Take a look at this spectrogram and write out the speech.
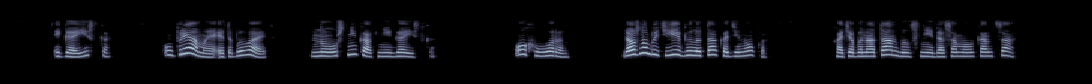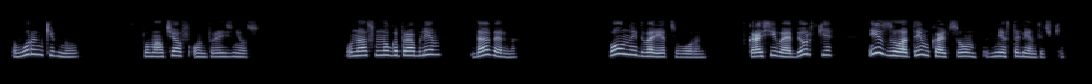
"Эгоистка? Упрямая это бывает, но уж никак не эгоистка". "Ох, Ворон, Должно быть, ей было так одиноко. Хотя бы Натан был с ней до самого конца. Ворон кивнул. Помолчав, он произнес. «У нас много проблем, да, верно?» Полный дворец Ворон. В красивой обертке и с золотым кольцом вместо ленточки.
